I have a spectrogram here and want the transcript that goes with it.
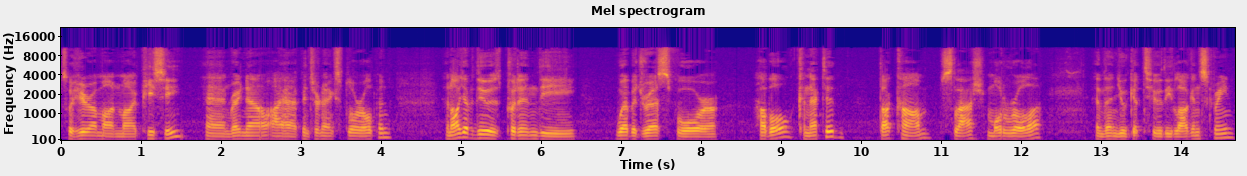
So here I'm on my PC and right now I have Internet Explorer open and all you have to do is put in the web address for hubbleconnected.com slash Motorola and then you'll get to the login screen.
